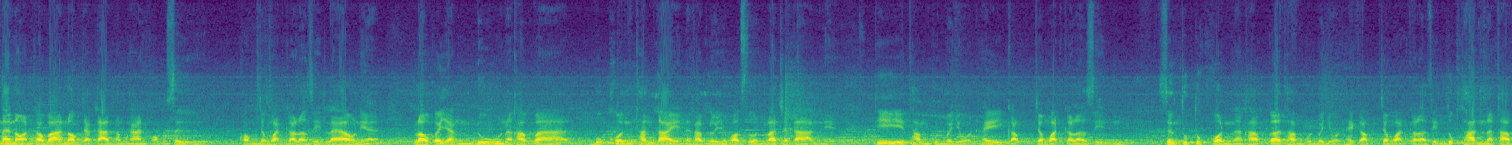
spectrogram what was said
แน่นอนครับว่านอกจากการทำงานของสื่อของจังหวัดกาลสินธุ์แล้วเนี่ยเราก็ยังดูนะครับว่าบุคคลท่านใดนะครับ โดยเฉพาะส่วนราชการเนี่ยที่ทำคุณประโยชน์ให้กับจังหวัดกาลสินธุ์ซึ่งทุกๆ คนนะครับก็ทำคุณประโยชน์ให้กับจังหวัดกาลสินธุ์ทุกท่านนะครับ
